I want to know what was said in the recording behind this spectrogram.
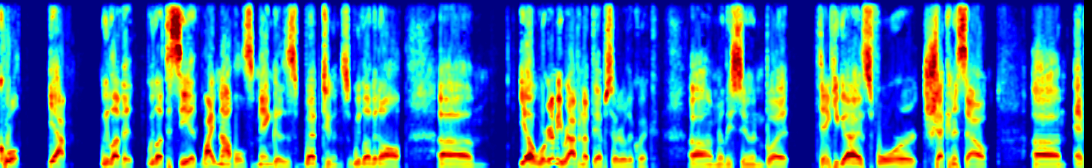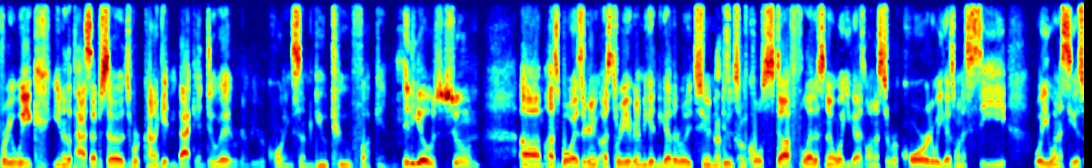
cool. Yeah. We love it. We love to see it. Light novels, mangas, webtoons. We love it all. Um, yo, we're gonna be wrapping up the episode really quick, um, really soon. But thank you guys for checking us out um, every week. You know, the past episodes, we're kind of getting back into it. We're gonna be recording some YouTube fucking videos soon. Um, us boys are gonna, us three are gonna be getting together really soon and That's doing some cool. cool stuff. Let us know what you guys want us to record, what you guys want to see, what you want to see us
